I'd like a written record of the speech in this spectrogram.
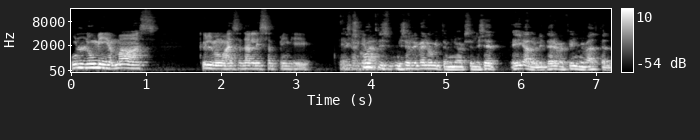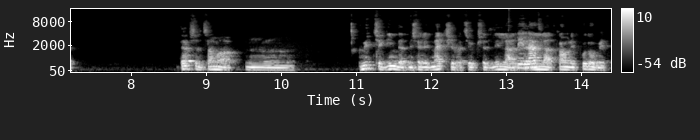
hull lumi on maas, külmumas ja ta on lihtsalt mingi. üks koht, mis, mis oli veel huvitav minu jaoks, oli see, et Eial oli terve filmi vältel täpselt sama mm, müts ja kindad, mis olid match ivad, siuksed lillad, Lillad. lillad kaunid kudumid.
